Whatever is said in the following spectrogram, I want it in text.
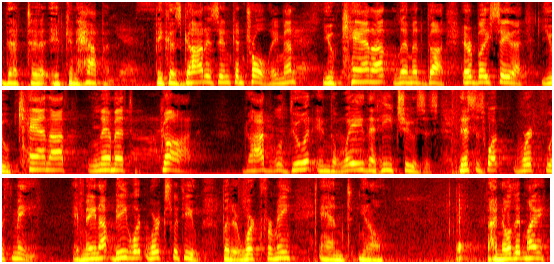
that uh, it can happen. Yes. because God is in control. Amen? Yes. You cannot limit God. Everybody say that. You cannot limit God. God will do it in the way that He chooses. This is what worked with me. It may not be what works with you, but it worked for me. And, you know, I know that my,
